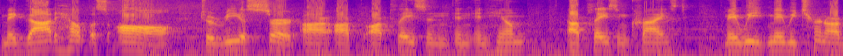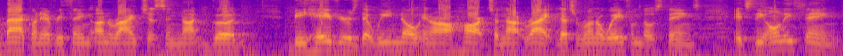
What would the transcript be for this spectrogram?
May God help us all to reassert our, our, our place in, in, in Him, our place in Christ. May we, may we turn our back on everything unrighteous and not good behaviors that we know in our hearts are not right. Let's run away from those things. It's the only thing,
